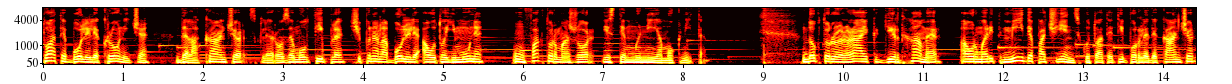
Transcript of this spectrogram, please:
toate bolile cronice, de la cancer, scleroză multiplă și până la bolile autoimune, un factor major este mânia mocnită. Doctorul Raik Girdhammer a urmărit mii de pacienți cu toate tipurile de cancer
